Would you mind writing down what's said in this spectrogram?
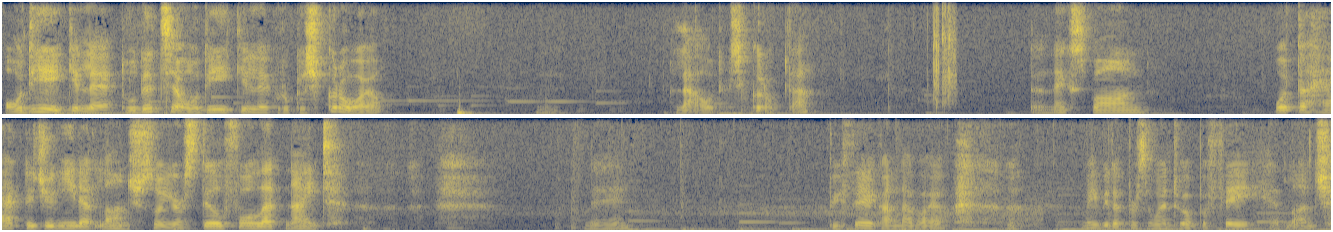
어디에 있길래 도대체 어디에 있길래 그렇게 시끄러워요? 음, loud 시끄럽다. The next one. What the heck did you eat at lunch? So you're still full at night. 네. 뷔페에 갔나 봐요. Maybe the person went to a buffet at lunch.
